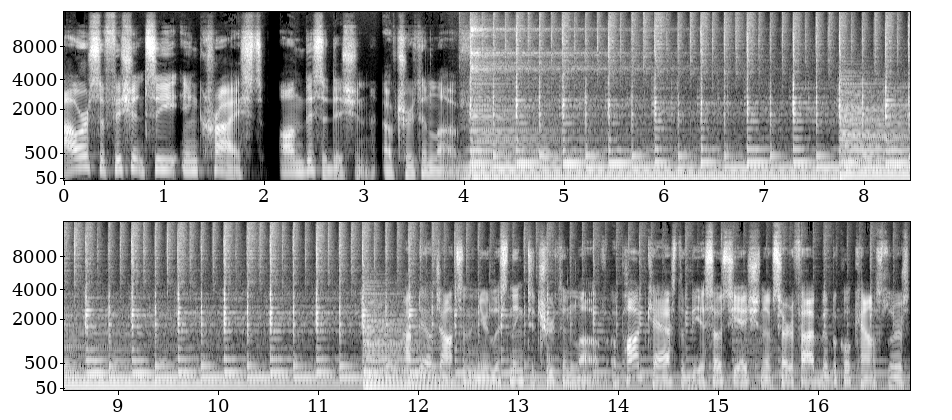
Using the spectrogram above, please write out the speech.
Our sufficiency in Christ on this edition of Truth and Love. I'm Dale Johnson, and you're listening to Truth and Love, a podcast of the Association of Certified Biblical Counselors,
